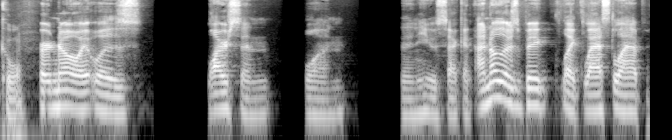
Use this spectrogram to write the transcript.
Cool. Or no, it was Larson won. Then he was second. I know there's a big like last lap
